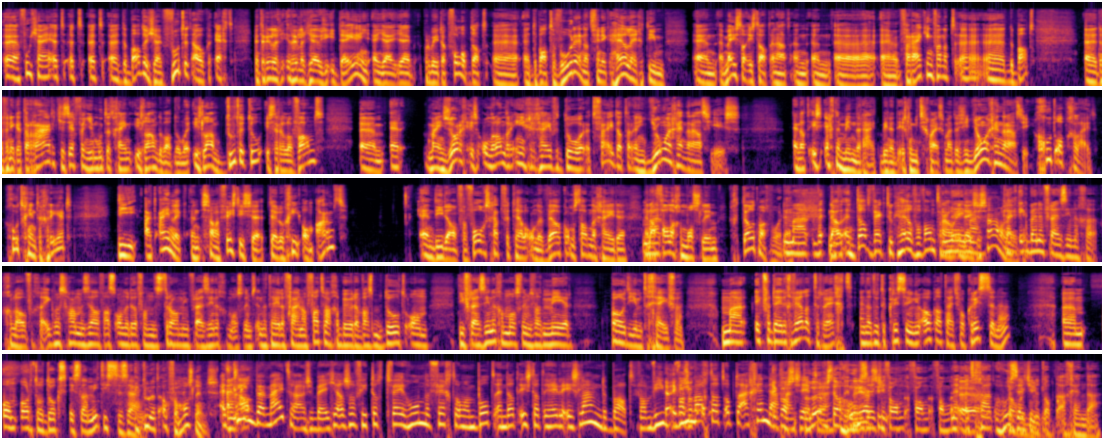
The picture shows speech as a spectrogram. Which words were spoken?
uh, voed jij het, het, het, het, debat. Dus jij voedt het ook echt met religieuze ideeën. En jij, jij probeert ook volop dat debat te voeren. En dat vind ik heel legitiem. En meestal is dat inderdaad een, een verrijking van het debat. Dan vind ik het raar dat je zegt van je moet het geen islamdebat noemen. Islam doet ertoe, is relevant. Um, er, mijn zorg is onder andere ingegeven door het feit dat er een jonge generatie is en dat is echt een minderheid binnen de islamitische gemeenschap. Maar is een jonge generatie, goed opgeleid, goed geïntegreerd... die uiteindelijk een salafistische theologie omarmt... En die dan vervolgens gaat vertellen onder welke omstandigheden... een afvallige moslim gedood mag worden. Maar nou, en dat wekt natuurlijk heel veel wantrouwen in deze samenleving. Kijk, ik ben een vrijzinnige gelovige. Ik beschouw mezelf als onderdeel van de stroming vrijzinnige moslims. En het hele Final Fatwa gebeuren was bedoeld om die vrijzinnige moslims... wat meer podium te geven. Maar ik verdedig wel het recht, en dat doet de ChristenUnie ook altijd voor christenen... Um, om orthodox-islamitisch te zijn. Ik doe dat ook voor moslims. Het klinkt bij mij trouwens een beetje alsof je toch twee honden vechten om een bot... en dat is dat hele islamdebat. Van wie, wie mag dat op de agenda gaan zetten? Ik was teleurgesteld in de reactie van... van, van nee, het gaat, hoe zet je het op de agenda?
